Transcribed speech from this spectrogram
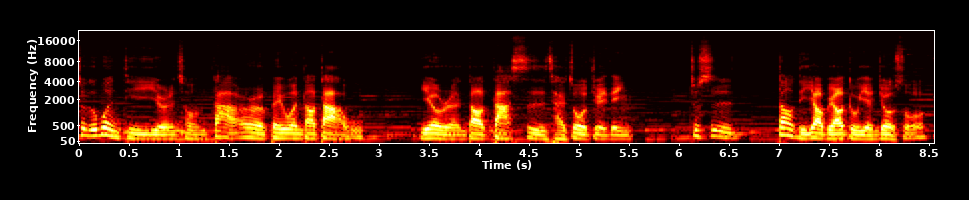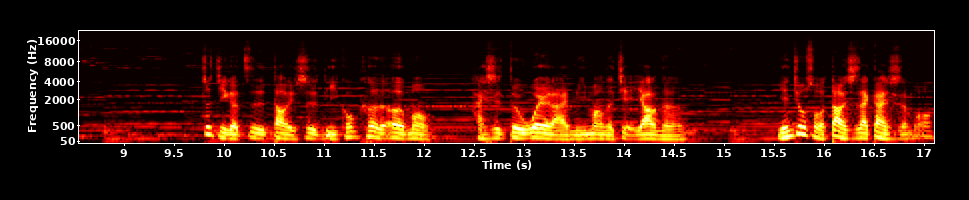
这个问题，有人从大二被问到大五，也有人到大四才做决定，就是到底要不要读研究所？这几个字到底是理工科的噩梦，还是对未来迷茫的解药呢？研究所到底是在干什么？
